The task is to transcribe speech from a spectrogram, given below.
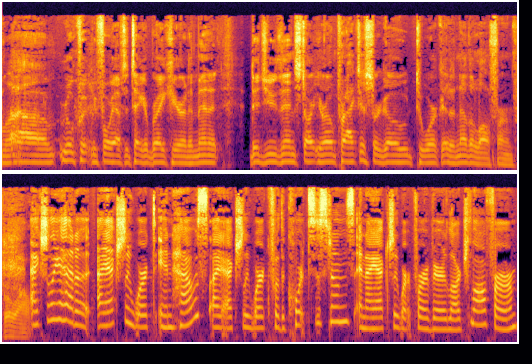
Um, real quick before we have to take a break here in a minute, did you then start your own practice or go to work at another law firm for a while? Actually, I had a. I actually worked in house. I actually worked for the court systems, and I actually worked for a very large law firm,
